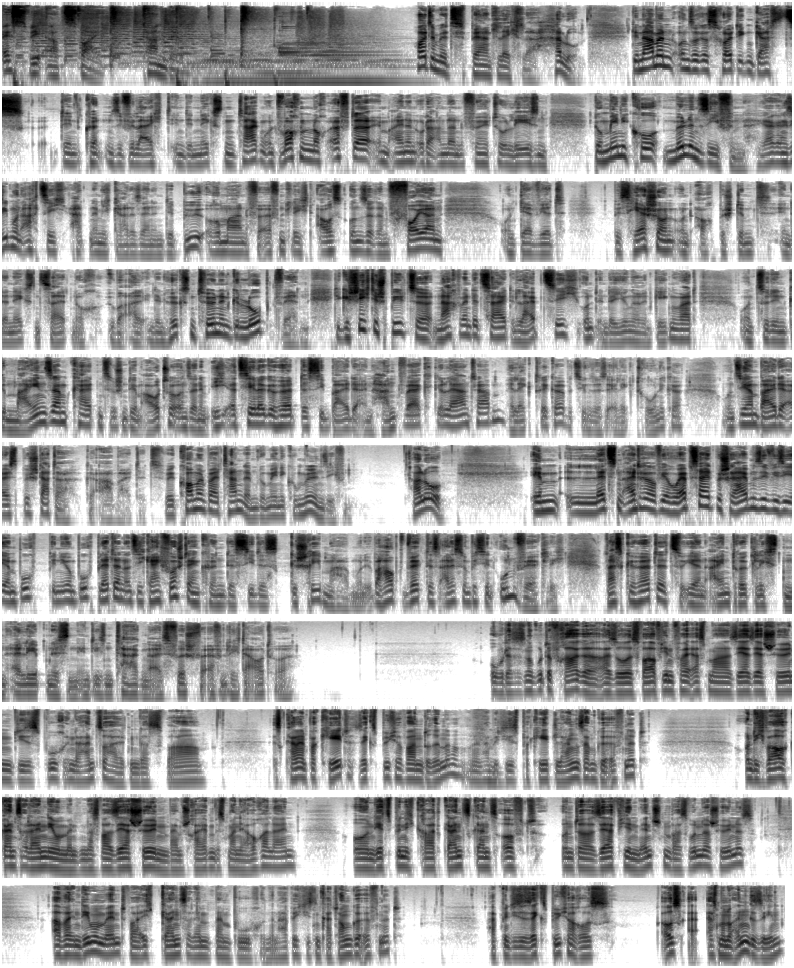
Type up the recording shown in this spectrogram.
SWR 2 Tandem. Heute mit Bernd Lechler. Hallo. Den Namen unseres heutigen Gasts, den könnten Sie vielleicht in den nächsten Tagen und Wochen noch öfter im einen oder anderen Feuilleton lesen. Domenico Müllensiefen, Jahrgang 87, hat nämlich gerade seinen Debütroman veröffentlicht, Aus unseren Feuern. Und der wird bisher schon und auch bestimmt in der nächsten Zeit noch überall in den höchsten Tönen gelobt werden. Die Geschichte spielt zur Nachwendezeit in Leipzig und in der jüngeren Gegenwart und zu den Gemeinsamkeiten zwischen dem Autor und seinem Ich-Erzähler gehört, dass sie beide ein Handwerk gelernt haben, Elektriker bzw. Elektroniker, und sie haben beide als Bestatter gearbeitet. Willkommen bei Tandem, Domenico Müllensiefen. Hallo. Im letzten Eintrag auf Ihrer Website beschreiben Sie, wie Sie Ihrem Buch, in Ihrem Buch blättern und sich gar nicht vorstellen können, dass Sie das geschrieben haben. Und überhaupt wirkt das alles so ein bisschen unwirklich. Was gehörte zu Ihren eindrücklichsten Erlebnissen in diesen Tagen als frisch veröffentlichter Autor? Oh, das ist eine gute Frage. Also es war auf jeden Fall erstmal sehr, sehr schön, dieses Buch in der Hand zu halten. Das war, es kam ein Paket, sechs Bücher waren drin und dann habe ich dieses Paket langsam geöffnet. Und ich war auch ganz allein in dem Moment und das war sehr schön. Beim Schreiben ist man ja auch allein. Und jetzt bin ich gerade ganz, ganz oft unter sehr vielen Menschen, was wunderschönes. Aber in dem Moment war ich ganz allein mit meinem Buch. Und dann habe ich diesen Karton geöffnet, habe mir diese sechs Bücher raus, aus, erstmal nur angesehen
